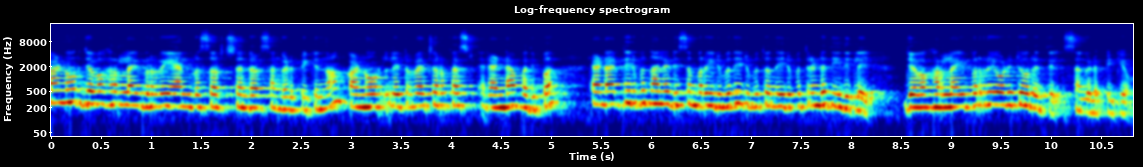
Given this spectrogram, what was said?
Kannur Jawahar library and research centre സംഘടിപ്പിക്കുന്ന കണ്ണൂർ ലിറ്ററേച്ചർ ഫെസ്റ്റ് രണ്ടാം പതിപ്പ് രണ്ടായിരത്തി ഇരുപത്തിനാല് ഡിസംബർ ഇരുപത് ഇരുപത്തൊന്ന് ഇരുപത്തിരണ്ട് തീയതികളിൽ ജവഹർ ലൈബ്രറി ഓഡിറ്റോറിയത്തിൽ സംഘടിപ്പിക്കും.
